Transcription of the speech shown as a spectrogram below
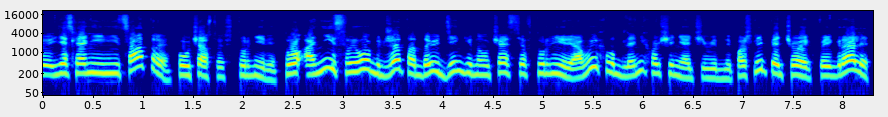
Если они инициаторы поучаствовать в турнире, то они из своего бюджета отдают деньги на участие в турнире, а выхлоп для них вообще не очевидный. Пошли пять человек, поиграли,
